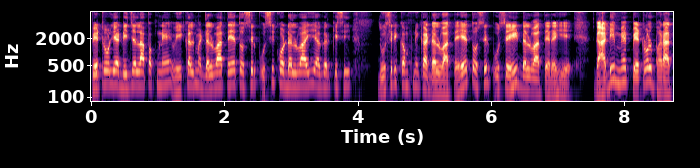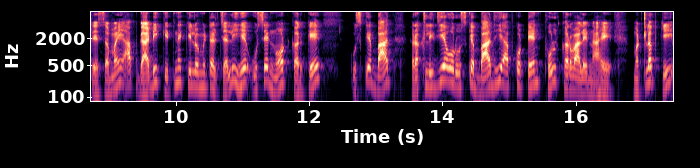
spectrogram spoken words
पेट्रोल या डीजल आप अपने व्हीकल में डलवाते हैं तो सिर्फ़ उसी को डलवाइए। अगर किसी दूसरी कंपनी का डलवाते हैं तो सिर्फ़ उसे ही डलवाते रहिए। गाड़ी में पेट्रोल भराते समय आप गाड़ी कितने किलोमीटर चली है, उसे नोट करके उसके बाद रख लीजिए और उसके बाद ही आपको टैंक फुल करवा लेना है। मतलब कि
